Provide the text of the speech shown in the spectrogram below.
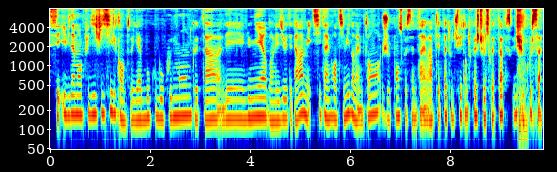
C'est évidemment plus difficile quand il y a beaucoup beaucoup de monde, que tu des lumières dans les yeux, etc. Mais si t'es un grand timide en même temps, je pense que ça ne t'arrivera peut-être pas tout de suite. En tout cas, je te le souhaite pas parce que du coup, ça,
